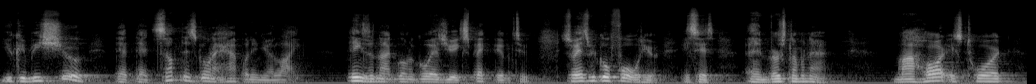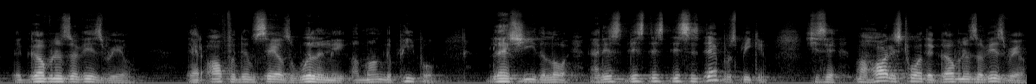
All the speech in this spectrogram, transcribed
you can be sure that, that something's going to happen in your life. Things are not going to go as you expect them to. So as we go forward here, it says in verse number nine, My heart is toward the governors of Israel that offer themselves willingly among the people. Bless ye the Lord. Now this this this this is Deborah speaking. She said, My heart is toward the governors of Israel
